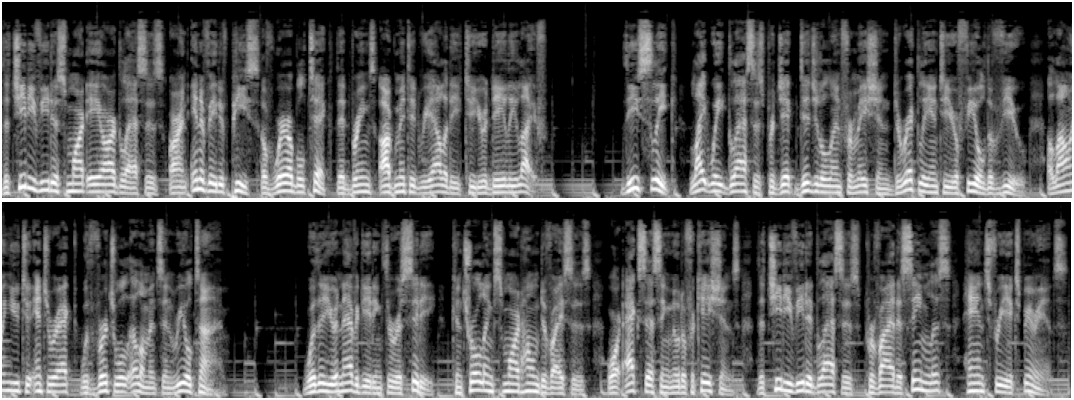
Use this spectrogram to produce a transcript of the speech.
The QIDI-Vida Smart AR glasses are an innovative piece of wearable tech that brings augmented reality to your daily life. These sleek, lightweight glasses project digital information directly into your field of view, allowing you to interact with virtual elements in real time. Whether you're navigating through a city, controlling smart home devices, or accessing notifications, the QIDI-Vida glasses provide a seamless, hands-free experience.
